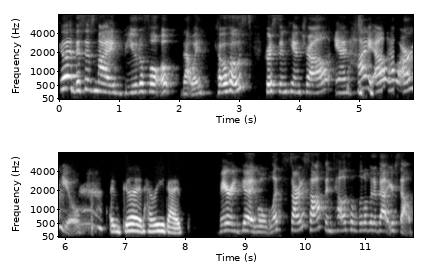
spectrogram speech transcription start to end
Good. This is my beautiful, oh, that way, co host, Kristen Cantrell. And hi, Elle, how are you? I'm good. How are you guys? Very good. Well, let's start us off and tell us a little bit about yourself.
